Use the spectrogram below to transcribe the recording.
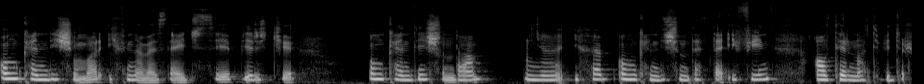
on condition var. If-in əvəzləyicisi. Bilirik ki, on condition-da e, if-ə on condition that-də if-in alternatividir.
